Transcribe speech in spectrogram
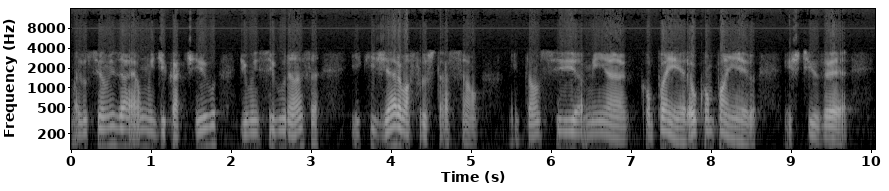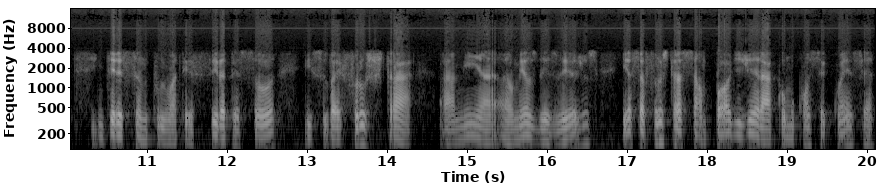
Mas o ciúmes já é um indicativo de uma insegurança e que gera uma frustração. Então, se a minha companheira ou companheiro estiver se interessando por uma terceira pessoa, isso vai frustrar a minha, os meus desejos e essa frustração pode gerar como consequência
